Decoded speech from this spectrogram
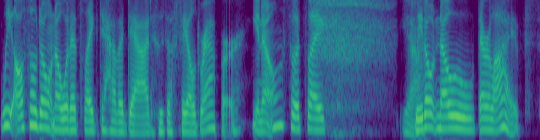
we also don't know what it's like to have a dad who's a failed rapper, you know? So it's like Yeah. we don't know their lives.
